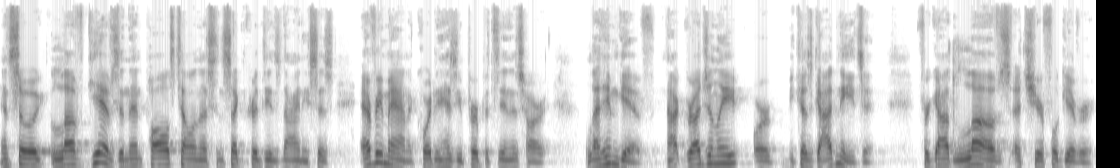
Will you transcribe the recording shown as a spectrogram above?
And so love gives. And then Paul's telling us in 2 Corinthians 9, he says, Every man, according as he purposed in his heart, let him give, not grudgingly or because God needs it, for God loves a cheerful giver.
